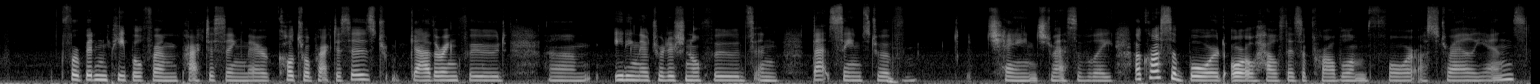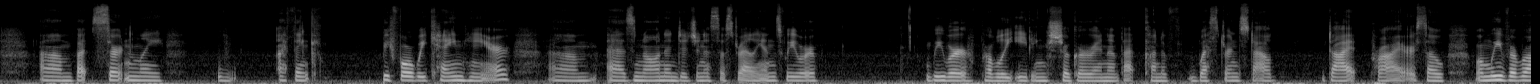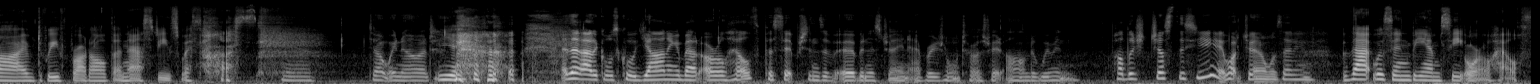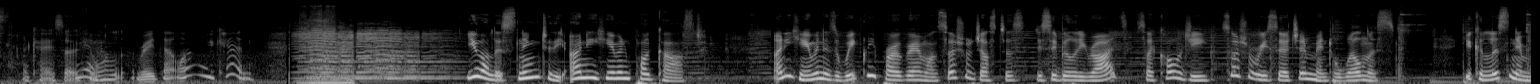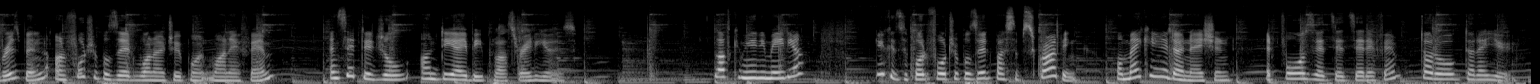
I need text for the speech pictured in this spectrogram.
forbidden people from practicing their cultural practices, tr- gathering food, um, eating their traditional foods, and that seems to have mm-hmm. changed massively. Across the board, oral health is a problem for Australians, um, but certainly, w- I think before we came here um, as non-indigenous Australians, we were we were probably eating sugar in a, that kind of Western style diet prior. So when we've arrived, we've brought all the nasties with us. Yeah. Don't we know it? Yeah. and that article was called Yarning About Oral Health Perceptions of Urban Australian Aboriginal and Torres Strait Islander Women. Published just this year. What journal was that in? that was in BMC Oral Health. Okay, so if you want to read that one, you can. You are listening to the Only Human podcast. Only Human is a weekly program on social justice, disability rights, psychology, social research, and mental wellness. You can listen in Brisbane on 4ZZZ 102.1 FM and Set Digital on DAB Plus radios. Love community media? You can support 4ZZZ by subscribing or making a donation at 4zzzfm.org.au.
